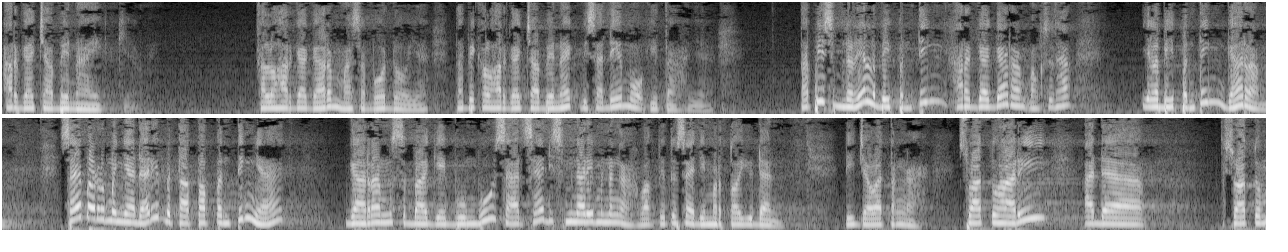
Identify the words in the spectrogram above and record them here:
harga cabai naik ya. Kalau harga garam masa bodoh ya. Tapi kalau harga cabai naik bisa demo kita ya. Tapi sebenarnya lebih penting harga garam. Maksudnya ya lebih penting garam. Saya baru menyadari betapa pentingnya garam sebagai bumbu saat saya di seminari menengah. Waktu itu saya di Mertoyudan di Jawa Tengah. Suatu hari ada suatu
